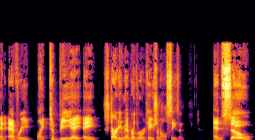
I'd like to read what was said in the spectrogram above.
and every like to be a, a starting member of the rotation all season. And so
